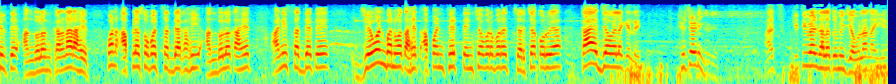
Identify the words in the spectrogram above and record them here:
देखील ते आंदोलन करणार आहेत. पण आपल्यासोबत सध्या काही आंदोलक आहेत आणि सध्या ते जेवण बनवत आहेत. आपण थेट त्यांच्याबरोबरच चर्चा करूया. काय आज जेवायला केलंय? खिचडी. आज किती वेळ झाला तुम्ही जेवला नाहीये?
